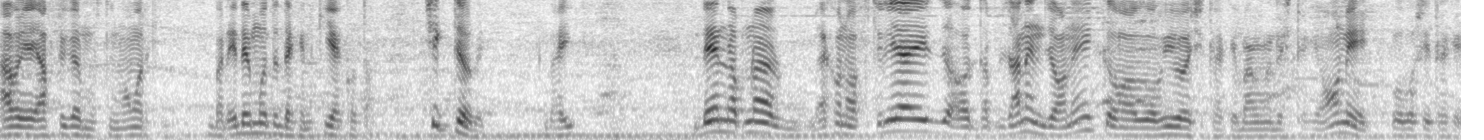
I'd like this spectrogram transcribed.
আবার আফ্রিকার মুসলিম আমার কি? বাট এদের মধ্যে দেখেন কী একতা। শিখতে হবে ভাই। দেন আপনার এখন অস্ট্রেলিয়ায় জানেন যে অনেক অভিবাসী থাকে বাংলাদেশ থেকে অনেক প্রবাসী থাকে।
